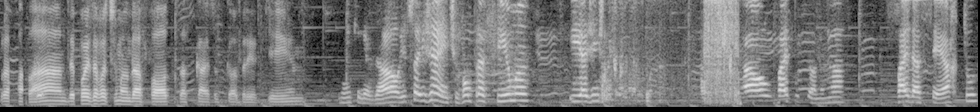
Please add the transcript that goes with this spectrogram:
para falar. Depois eu vou te mandar foto das cartas que eu abri aqui. Muito legal. Isso aí, gente. Vamos para cima e a gente vai funcionar, vai dar certo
